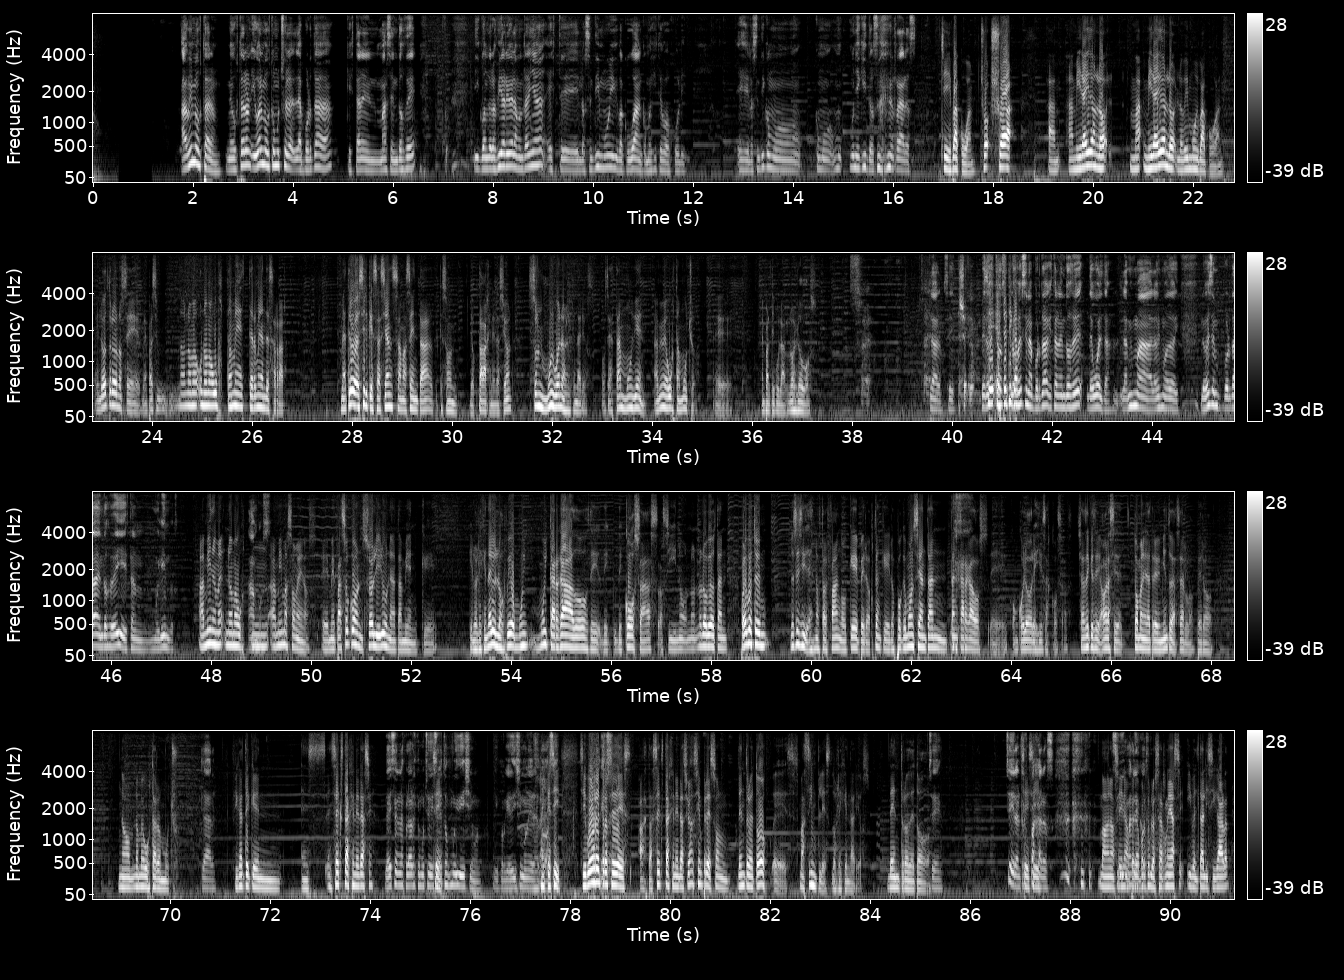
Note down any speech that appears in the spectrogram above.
A mí me gustaron. Me gustaron. Igual me gustó mucho la, la portada. Que están en, más en 2D. Y cuando los vi arriba de la montaña, este, los sentí muy Bakugan, como dijiste vos, Juli. Eh, los sentí como, como mu- muñequitos raros. Sí, Bakugan. Yo, yo a, a, a Miraidon, lo, ma- Miraidon lo, lo vi muy Bakugan. El otro, no sé, me parece. No, no, me, no me gusta, no me terminan de cerrar. Me atrevo a decir que Sacian Samacenta, que son de octava generación, son muy buenos legendarios. O sea, están muy bien. A mí me gustan mucho. eh, en particular, los lobos. Sí. Claro, sí. Yo- Pero Sí, estos estética- los ves en la portada que están en 2D de vuelta. La misma, la misma de hoy. Lo ves en portada en 2D y están muy lindos. A mí no me, no me gusta. Ambos. A mí más o menos. Eh, me pasó con Sol y Luna también, que, que los legendarios los veo muy, muy cargados de, de- de cosas, así, no, no, no lo veo tan... Por ejemplo, estoy... No sé si es Nostalfang o qué, pero me gustan que los Pokémon sean tan, tan cargados eh, con colores y esas cosas. Ya sé que se- ahora se toman el atrevimiento de hacerlo, pero no, no me gustaron mucho. Claro. Fíjate que en, en, en sexta generación... De ahí salen las palabras que muchos dicen, Sí. esto es muy Digimon. Y porque Digimon era Es que sí, si vos retrocedes hasta sexta generación, siempre son, dentro de todo, eh, más simples los legendarios. Dentro de todo. Sí. Sí, eran Sí, tres sí. pájaros. No, no, Sí, sí, no, pero lejos. por ejemplo, Cerneas y Beltal y Sigard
